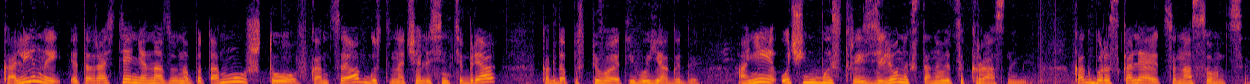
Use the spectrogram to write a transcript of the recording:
Калиной это растение названо потому, что в конце августа, начале сентября, когда поспевают его ягоды, они очень быстро из зеленых становятся красными, как бы раскаляются на солнце.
